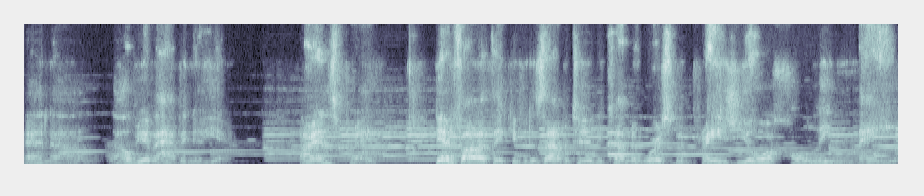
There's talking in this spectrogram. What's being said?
and uh, I hope you have a happy new year. All right, let's pray. Dear Father, thank you for this opportunity to come and worship and praise your holy name.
